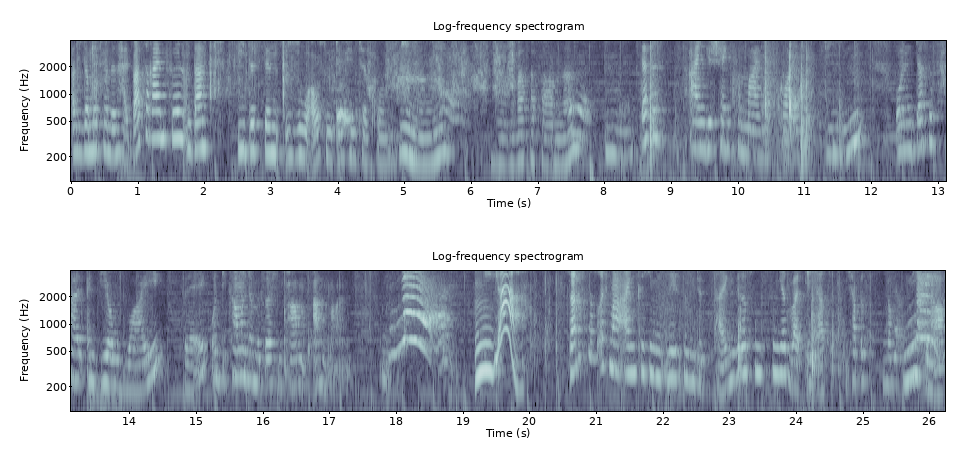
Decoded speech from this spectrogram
Also da muss man dann halt Wasser reinfüllen und dann sieht es dann so aus mit dem Hintergrund. Also Wasserfarben, ne? Das ist ein Geschenk von meinem Freund Dean. Und das ist halt ein DIY-Bag. Und die kann man dann mit solchen Farben anmalen. Ja! Soll ich das euch mal eigentlich im nächsten Video zeigen, wie das funktioniert? Weil ich hatte, ich habe es noch nie gemacht.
